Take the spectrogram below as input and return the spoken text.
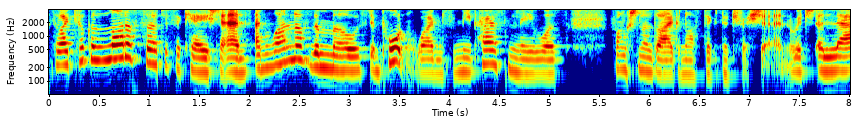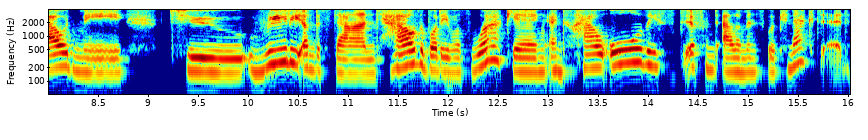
so I took a lot of certifications, and one of the most important one for me personally was functional diagnostic nutrition, which allowed me to really understand how the body was working and how all these different elements were connected.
